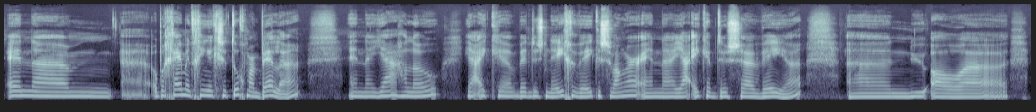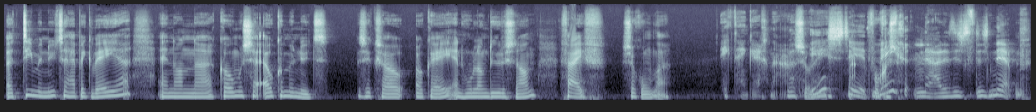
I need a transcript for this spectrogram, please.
En ehm, eh, op een gegeven moment ging ik ze toch maar bellen. En eh, ja, hallo. Ja, ik eh, ben dus negen weken zwanger. En eh, ja, ik heb dus weeën. Nu al tien minuten heb ik weeën. En dan komen ze elke minuut. Dus ik zo, oké. En hoe lang duren ze dan? Vijf seconden. Ik denk echt, nou, Wat sorry. is dit? volgens- Negen- Nou, dit is, is nep.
